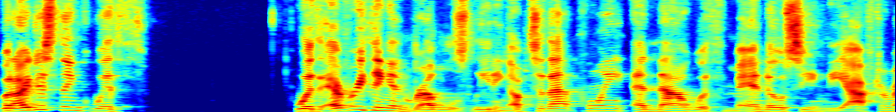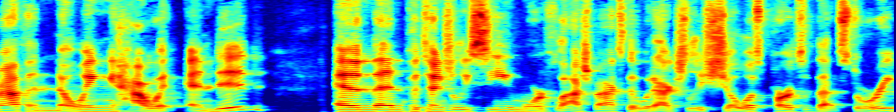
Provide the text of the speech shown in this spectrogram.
But I just think with with everything in Rebels leading up to that point, and now with Mando seeing the aftermath and knowing how it ended, and then potentially seeing more flashbacks that would actually show us parts of that story,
